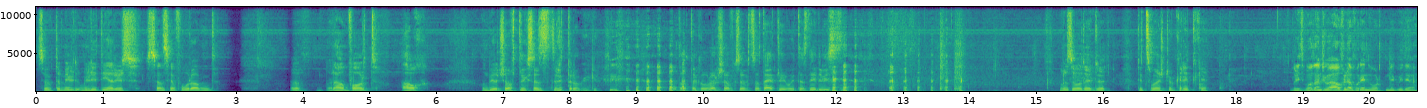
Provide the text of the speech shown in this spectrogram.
Sagt er, mil- militärisch sind sie hervorragend, Raumfahrt auch und wirtschaftlich sind sie drittrangig. und hat der Gorbatschow gesagt, so deutlich wollte das nicht wissen. und so hat er die- die zwei Stück geredet. Gell. Aber das war dann schon ein Auflauf, oder? In Wartenberg wieder.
